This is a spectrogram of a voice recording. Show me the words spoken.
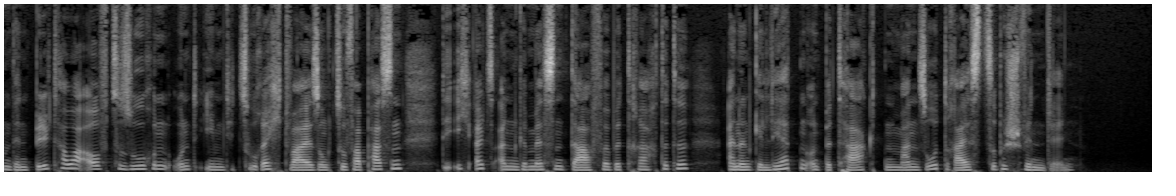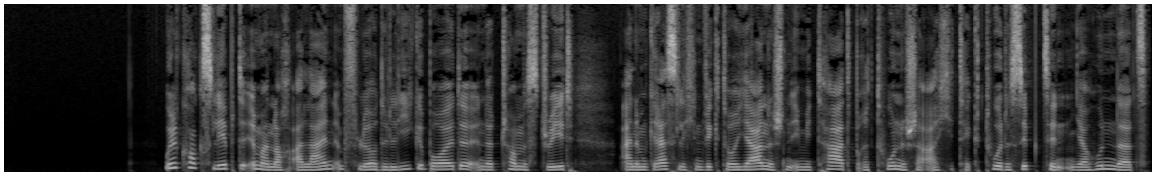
um den Bildhauer aufzusuchen und ihm die Zurechtweisung zu verpassen, die ich als angemessen dafür betrachtete, einen gelehrten und betagten Mann so dreist zu beschwindeln. Wilcox lebte immer noch allein im Fleur-de-Lis-Gebäude in der Thomas Street, einem grässlichen viktorianischen Imitat bretonischer Architektur des 17. Jahrhunderts,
